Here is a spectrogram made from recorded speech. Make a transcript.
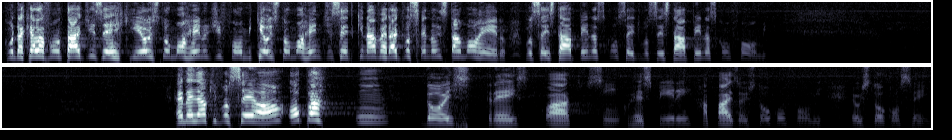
quando aquela vontade de dizer que eu estou morrendo de fome, que eu estou morrendo de sede, que na verdade você não está morrendo, você está apenas com sede, você está apenas com fome. É melhor que você, ó, opa, um, dois, três, quatro, cinco, respire, rapaz, eu estou com fome, eu estou com sede.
